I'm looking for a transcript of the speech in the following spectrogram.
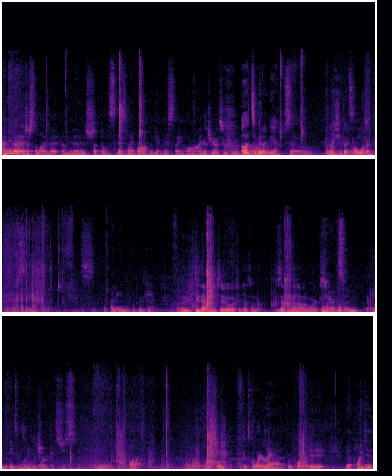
I'm gonna adjust the light a bit. I'm gonna shut the, this lamp off and get this thing on. I got you. I see what you're doing. oh, it's a good Um, idea. So. And I should drink more water. to. I mean, We could, I mean, we could do that one too if it doesn't, because I know that one works. yeah, this one it, it's wanting to work. It's just being butt. Uh, this one gets glary Yeah. if we point it. It, it, yeah, point it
